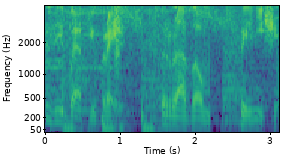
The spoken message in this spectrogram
Вібет Юкрейн. Разом сильніші.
